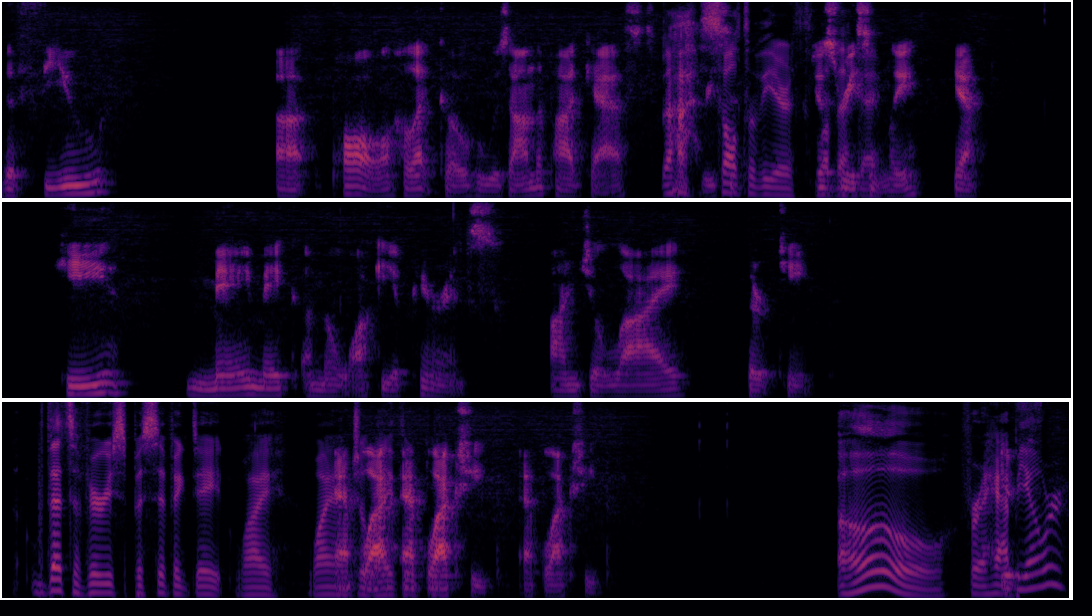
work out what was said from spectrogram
The few uh, Paul Hletko, who was on the podcast Ah, recent- salt of the earth. Just that guy. recently. Yeah, he may make a Milwaukee appearance on July thirteenth That's a very specific date. Why? Why on at July? Black at Black Sheep at Black Sheep. Oh, for a happy If- hour.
